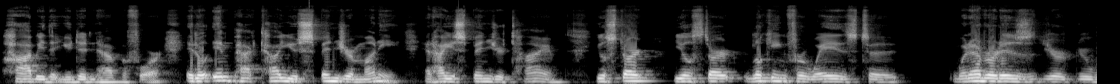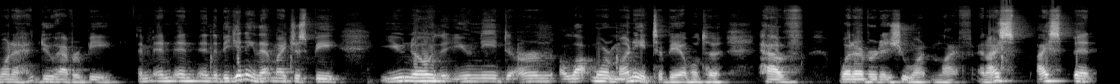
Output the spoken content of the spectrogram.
hobby that you didn't have before. It'll impact how you spend your money and how you spend your time. You'll start you'll start looking for ways to whatever it is you you want to do have or be. And, and, and in the beginning, that might just be you know that you need to earn a lot more money to be able to have whatever it is you want in life. And I, I spent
